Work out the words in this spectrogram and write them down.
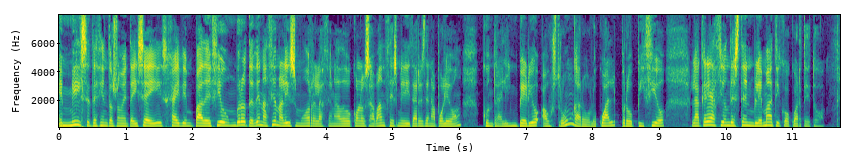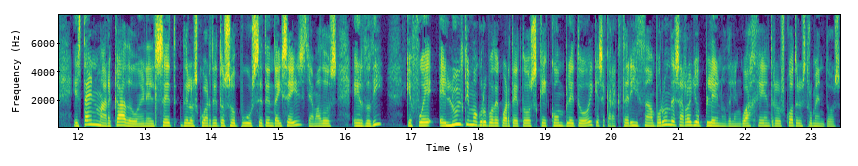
En 1796, Haydn padeció un brote de nacionalismo relacionado con los avances militares de Napoleón contra el imperio austrohúngaro, lo cual propició la creación de este emblemático cuarteto. Está enmarcado en el set de los cuartetos Opus 76 llamados Erdodí, que fue el último grupo de cuartetos que completó y que se caracteriza por un desarrollo pleno del lenguaje entre los cuatro instrumentos,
